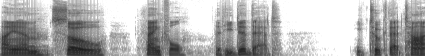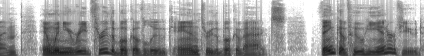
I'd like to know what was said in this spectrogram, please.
I am so thankful that he did that. He took that time. And when you read through the book of Luke and through the book of Acts, think of who he interviewed.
